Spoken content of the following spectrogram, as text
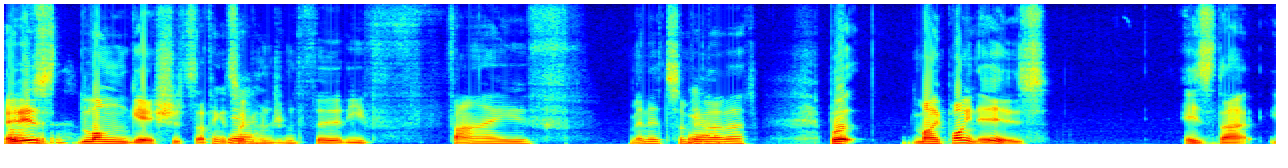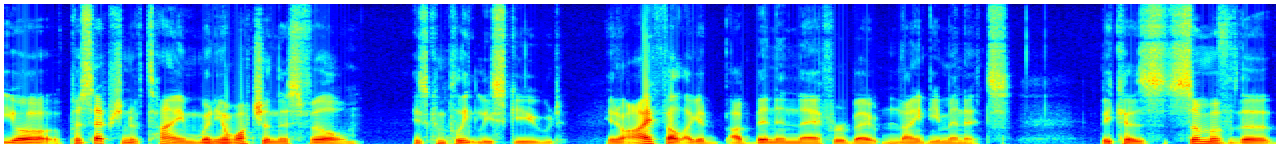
it is it- longish. It's, I think it's like 135 minutes, something Yeah. like that. But my point is, is that your perception of time when you're watching this film is completely skewed. You know, I felt like I'd, I'd been in there for about 90 minutes because some of the,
